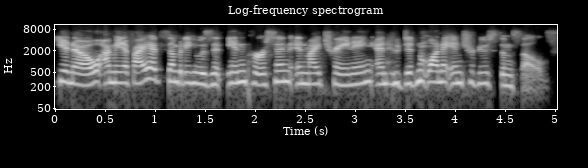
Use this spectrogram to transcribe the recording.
you know, I mean, if I had somebody who was an in person in my training and who didn't want to introduce themselves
